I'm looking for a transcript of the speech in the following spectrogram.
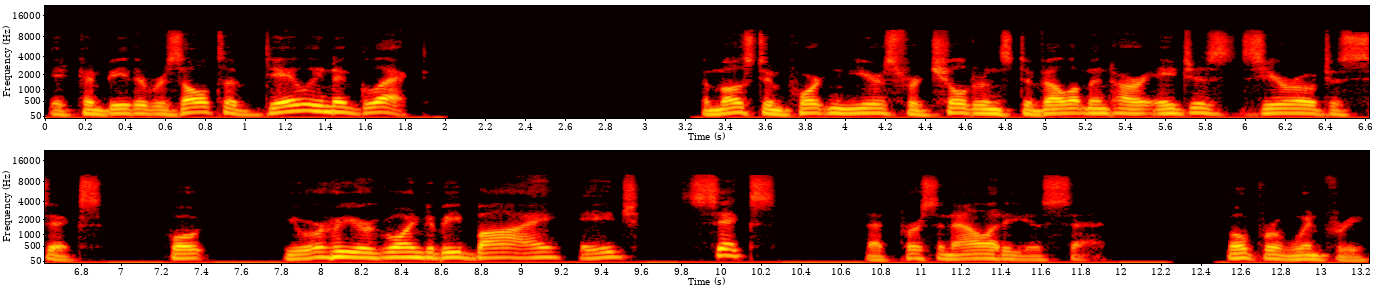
it can be the result of daily neglect. The most important years for children's development are ages 0 to 6. Quote, You're who you're going to be by age 6. That personality is set. Oprah Winfrey.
